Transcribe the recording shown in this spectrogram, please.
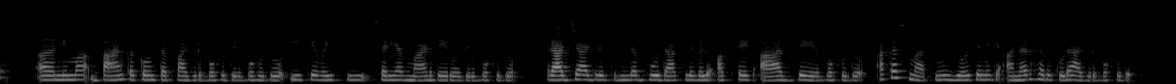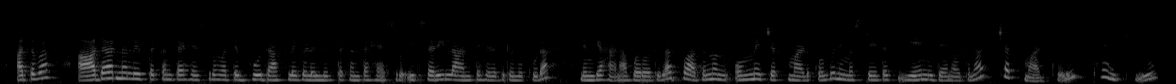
ನಿಮ್ಮ ಬ್ಯಾಂಕ್ ಅಕೌಂಟ್ ತಪ್ಪಾಗಿರಬಹುದು ಇರಬಹುದು ಇ ಕೆ ವೈ ಸಿ ಸರಿಯಾಗಿ ಮಾಡದೇ ಇರೋದಿರಬಹುದು ರಾಜ್ಯ ಆಡಳಿತದಿಂದ ಭೂ ದಾಖಲೆಗಳು ಅಪ್ಡೇಟ್ ಆಗದೇ ಇರಬಹುದು. ಅಕಸ್ಮಾತ್ ನೀವು ಯೋಜನೆಗೆ ಅನರ್ಹರು ಕೂಡ ಆಗಿರಬಹುದು. ಅಥವಾ ಆಧಾರ್ನಲ್ಲಿರ್ತಕ್ಕಂಥ ಹೆಸರು ಮತ್ತು ಭೂ ದಾಖಲೆಗಳಲ್ಲಿರ್ತಕ್ಕಂಥ ಹೆಸರು ಇದು ಸರಿಯಿಲ್ಲ ಅಂತ ಹೇಳಿದ್ರೂ ಕೂಡ ನಿಮಗೆ ಹಣ ಬರೋದಿಲ್ಲ. ಸೊ ಅದನ್ನು ಒಮ್ಮೆ ಚೆಕ್ ಮಾಡಿಕೊಂಡು ನಿಮ್ಮ ಸ್ಟೇಟಸ್ ಏನಿದೆ ಅನ್ನೋದನ್ನು ಚೆಕ್ ಮಾಡ್ಕೊಳ್ಳಿ. Thank you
